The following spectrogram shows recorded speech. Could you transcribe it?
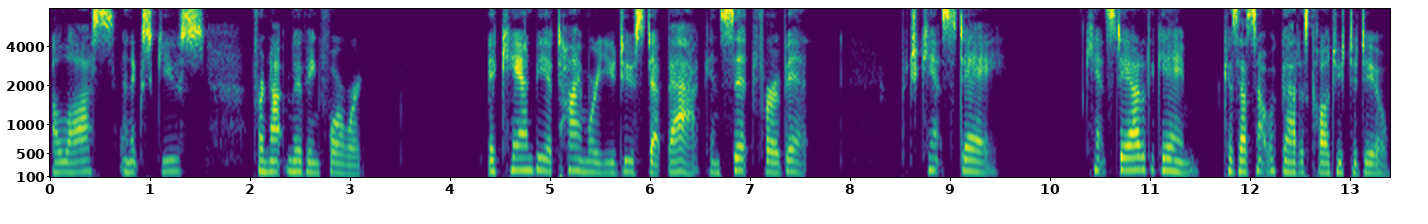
a loss an excuse for not moving forward. It can be a time where you do step back and sit for a bit, but you can't stay. Can't stay out of the game because that's not what God has called you to do.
